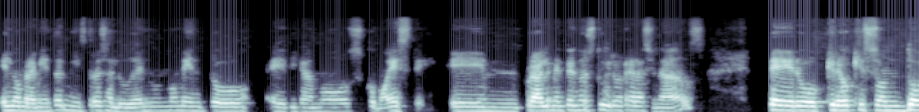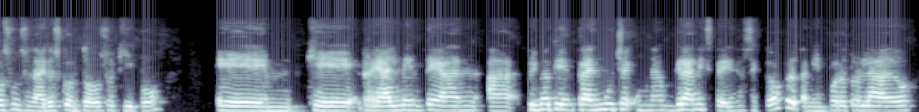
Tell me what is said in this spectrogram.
el nombramiento del ministro de Salud en un momento, eh, digamos, como este. Em, probablemente no estuvieron relacionados, pero creo que son dos funcionarios con todo su equipo em, que realmente han, primero traen mucha, una gran experiencia al sector, pero también por otro lado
